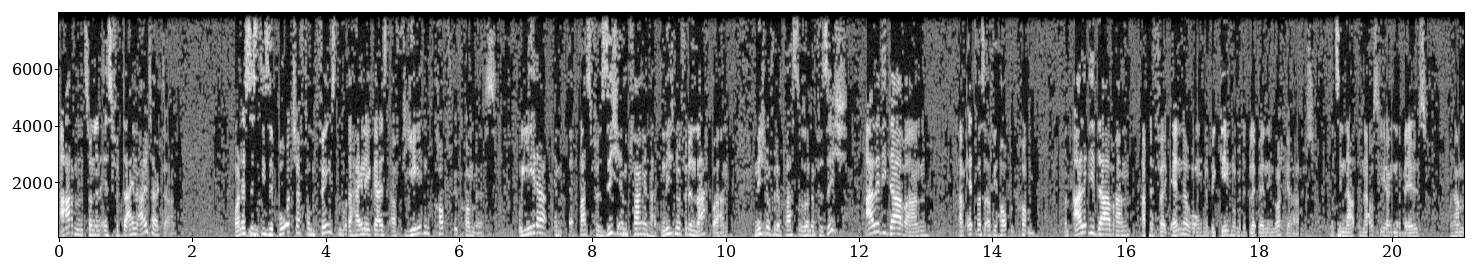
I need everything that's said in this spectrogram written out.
Abend, sondern er ist für deinen Alltag da. Und es ist diese Botschaft vom Pfingsten, wo der Heilige Geist auf jeden Kopf gekommen ist, wo jeder was für sich empfangen hat, nicht nur für den Nachbarn, nicht nur für den Pastor, sondern für sich. Alle, die da waren, haben etwas auf ihr Haupt bekommen. Und alle, die da waren, haben eine Veränderung, eine Begegnung mit dem lebendigen Gott gehabt. Und sind hinausgegangen in der Welt und haben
